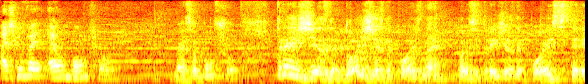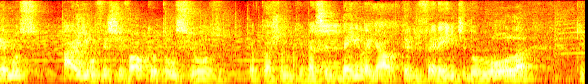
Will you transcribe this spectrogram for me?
acho que vai- é um bom show. Vai ser um bom show. Três dias, de- dois dias depois, né? Dois e três dias depois, teremos aí um festival que eu tô ansioso. Eu tô achando que vai ser bem legal, porque é diferente do Lola, que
